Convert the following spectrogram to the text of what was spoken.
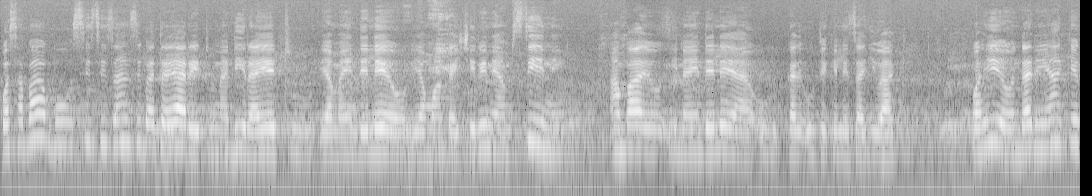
kwa sababu sisi Zanzibar tayari tuna dira yetu ya maendeleo ya mwaka ishirini hamsini ambayo inaendelea utekelezaji wake. Kwa hiyo ndani yake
